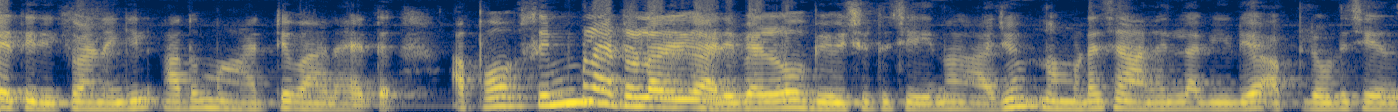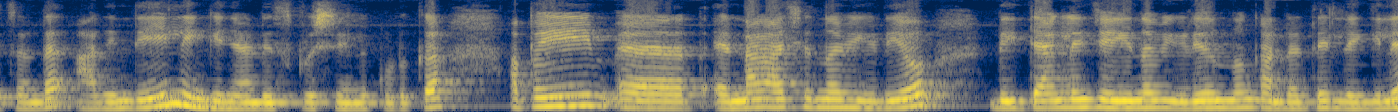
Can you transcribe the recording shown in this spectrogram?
ആയിട്ട് ഇരിക്കുവാണെങ്കിൽ അത് മാറ്റുവാനായിട്ട്. അപ്പോൾ സിമ്പിൾ ആയിട്ടുള്ള ഒരു കാര്യം വെള്ളം ഉപയോഗിച്ചിട്ട് ചെയ്യുന്ന കാര്യം നമ്മുടെ ചാനലിൽ ആ വീഡിയോ അപ്ലോഡ് ചെയ്തിട്ടുണ്ട്. അതിന്റെയും ലിങ്ക് ഞാൻ ഡിസ്ക്രിപ്ഷനിൽ കൊടുക്കുക അപ്പോൾ ഈ എണ്ണ കാച്ചുന്ന വീഡിയോ ഡീറ്റാംഗ്ലിങ് ചെയ്യുന്ന വീഡിയോ ഒന്നും കണ്ടിട്ടില്ലെങ്കിൽ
